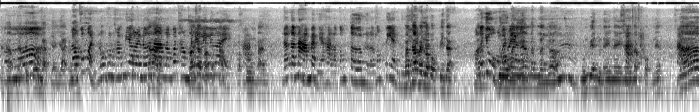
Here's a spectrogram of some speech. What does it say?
นะครับนะเป็นต้นแบบใหญ่ๆแบบเรานี้ ก็เหมือนลงทุนครั้งเดียวเลยเนอะใช่อาจารย์เราก็ทำไปค่อยได้ๆปรับเรื่อยปรับๆค่ะปรุงไปแล้วแล้วน้ำแบบเนี้ยค่ะ เราต้องเติมหรือเราต้องเปลี่ยนดูมันถ้าเป็นไหคะระบบปิดอะมันก็อยู่ของอยู่มันมันอย่างเงี้ยเองมันมันก็อืม หมุนเวียนอยู่ในในในค่ะ ระบบเนี้ย ค่ะนาน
